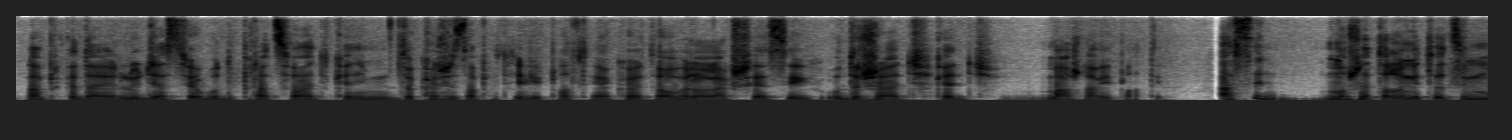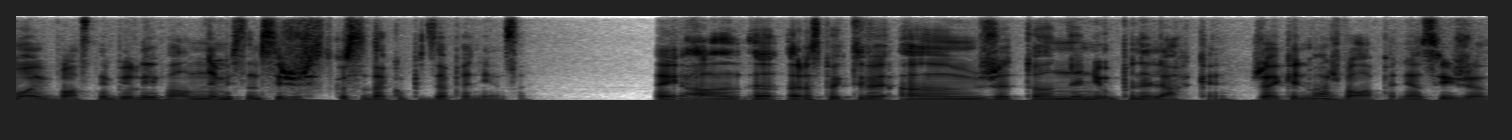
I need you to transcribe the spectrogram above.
Napríklad aj ľudia s tebou budú pracovať, keď im dokáže zaplatiť výplaty, ako je to oveľa ľahšie si ich udržať, keď máš na výplaty. Asi možno to limitujúci môj vlastný belief, ale nemyslím si, že všetko sa dá kúpiť za peniaze. Hej, ale e, respektíve, že to není úplne ľahké. Že aj keď máš veľa peňazí, že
